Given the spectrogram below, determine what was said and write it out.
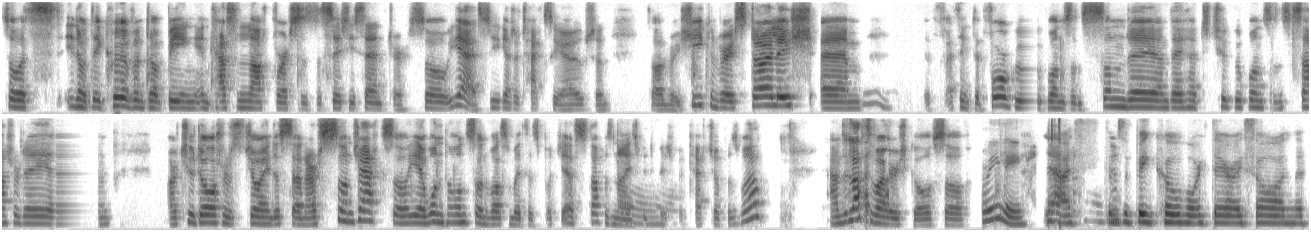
so it's you know the equivalent of being in Castleknock versus the city centre. So yeah, so you get a taxi out, and it's all very chic and very stylish. Um, Mm. I think that four group ones on Sunday, and they had two group ones on Saturday. And our two daughters joined us, and our son Jack. So yeah, one one son wasn't with us, but yes, that was nice. We had a bit of catch up as well, and lots of Irish go. So really? yeah, there was a big cohort there I saw on the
